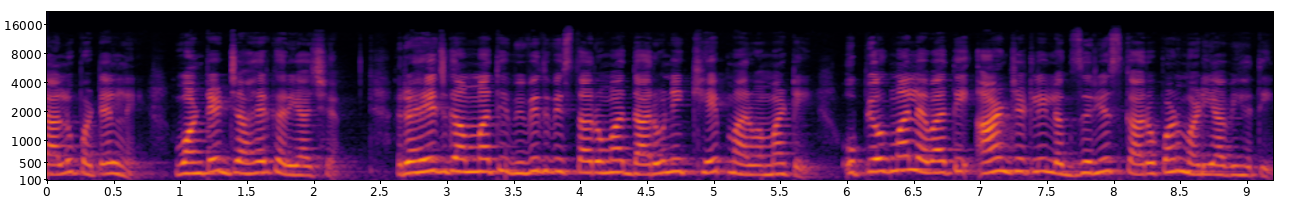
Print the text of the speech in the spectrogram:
લાલુ પટેલને વોન્ટેડ જાહેર કર્યા છેरहेજ ગામમાંથી વિવિધ વિસ્તારોમાં દારૂની ખેપ મારવા માટે ઉપયોગમાં લેવાતી આઠ જેટલી લક્ઝરિયસ કારો પણ મળી આવી હતી.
